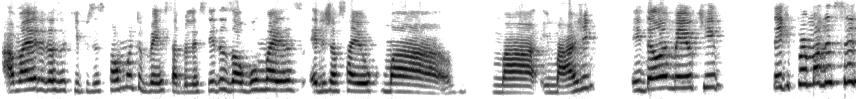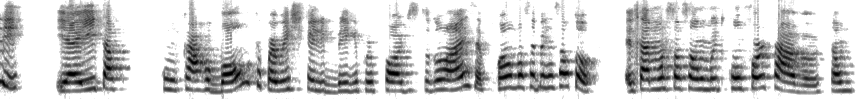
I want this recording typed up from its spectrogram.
a maioria das equipes estão muito bem estabelecidas. Algumas ele já saiu com uma, uma imagem então é meio que tem que permanecer ali. E aí tá com um carro bom, que permite que ele brigue por pódios e tudo mais, é como você bem ressaltou. Ele tá numa situação muito confortável. Então,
